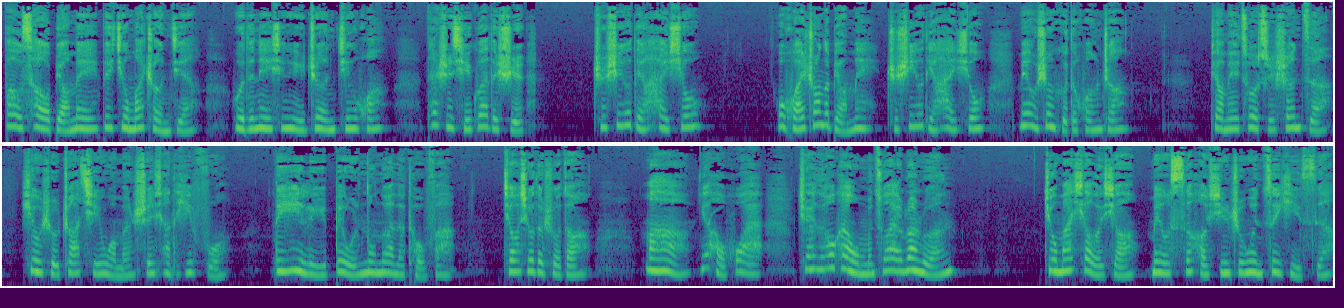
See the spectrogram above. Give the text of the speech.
暴躁表妹被舅妈撞见，我的内心一阵惊慌。但是奇怪的是，只是有点害羞。我怀中的表妹只是有点害羞，没有任何的慌张。表妹坐直身子。用手抓起我们身下的衣服，理一理被我弄乱的头发，娇羞的说道：“妈，你好坏，竟然偷看我们做爱乱伦。”舅妈笑了笑，没有丝毫兴师问罪意思。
